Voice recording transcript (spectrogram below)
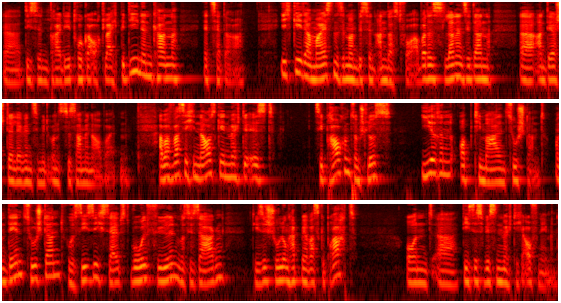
äh, diesen 3D-Drucker auch gleich bedienen kann, etc. Ich gehe da meistens immer ein bisschen anders vor, aber das lernen Sie dann äh, an der Stelle, wenn Sie mit uns zusammenarbeiten. Aber auf was ich hinausgehen möchte, ist, Sie brauchen zum Schluss Ihren optimalen Zustand und den Zustand, wo Sie sich selbst wohlfühlen, wo Sie sagen, diese Schulung hat mir was gebracht und äh, dieses Wissen möchte ich aufnehmen.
